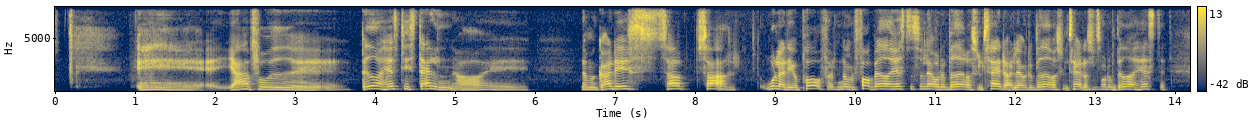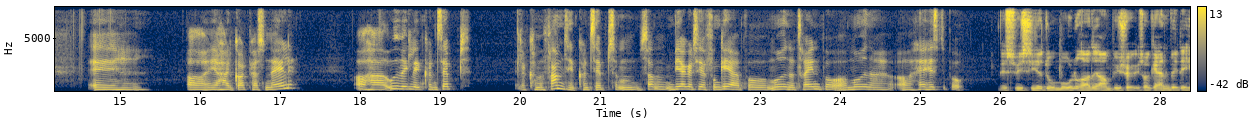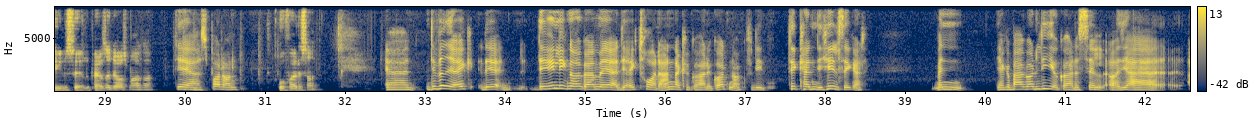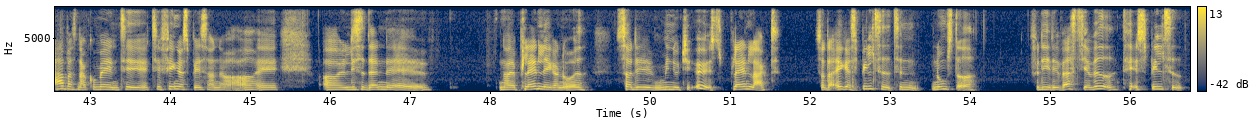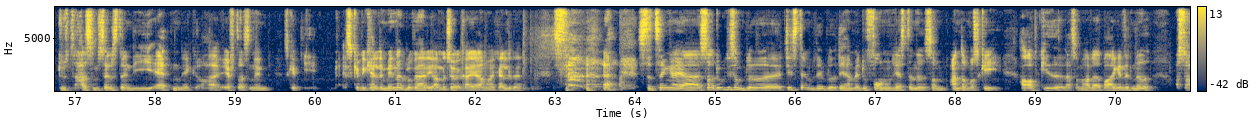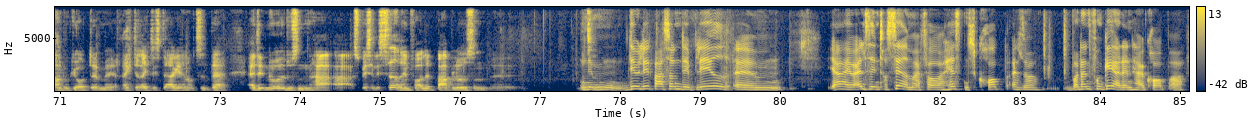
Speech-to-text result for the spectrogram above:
Øh, jeg har fået øh, bedre heste i stallen, og øh, når man gør det, så, så ruller det jo på, for når man får bedre heste, så laver du bedre resultater, og laver du bedre resultater, så får du bedre heste. Øh, og jeg har et godt personale, og har udviklet et koncept, eller kommet frem til et koncept, som, som virker til at fungere på måden at træne på, og måden at, at have heste på. Hvis vi siger, at du er målrettet ambitiøs og gerne vil det hele selv, passer det også meget godt? Det er spot on. Hvorfor er det sådan? Ja, det ved jeg ikke. Det, det er egentlig ikke noget at gøre med, at jeg ikke tror, at andre kan gøre det godt nok, fordi det kan de helt sikkert. Men jeg kan bare godt lide at gøre det selv, og jeg er arbejdsnarkoman til, til fingerspidserne, og, øh, og lige sådan, øh, når jeg planlægger noget, så er det minutiøst planlagt, så der ikke er spildtid til nogen steder. Fordi det værste, jeg ved, det er spildtid. Du har som selvstændig i 18, ikke? og har efter sådan en, skal, skal vi kalde det mindre gloværdige amatørkarriere, må jeg kalde det det? Så, så tænker jeg, så er du ligesom blevet, øh, dit stempel er blevet det her med, at du får nogle heste ned, som andre måske har opgivet, eller som har været brækket lidt ned, og så har du gjort dem øh, rigtig, rigtig stærke hen over tid. Hvad, er det noget, du sådan har specialiseret dig indenfor, og lidt bare blevet sådan... Øh, Jamen, det er jo lidt bare sådan, det er blevet. Øhm, jeg har jo altid interesseret mig for hestens krop, altså hvordan fungerer den her krop, og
